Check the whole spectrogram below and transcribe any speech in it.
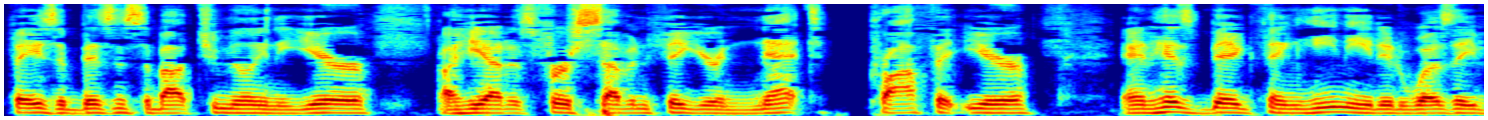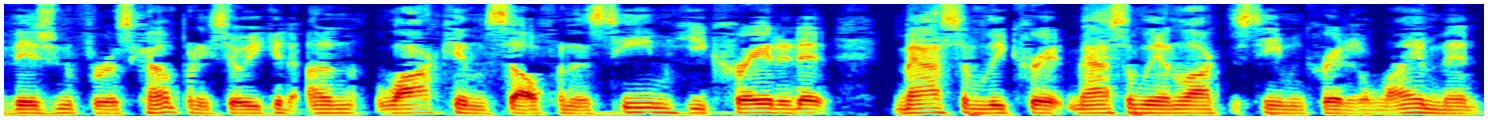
phase of business, about two million a year. Uh, he had his first seven figure net profit year. And his big thing he needed was a vision for his company so he could unlock himself and his team. He created it massively, create, massively unlocked his team and created alignment.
